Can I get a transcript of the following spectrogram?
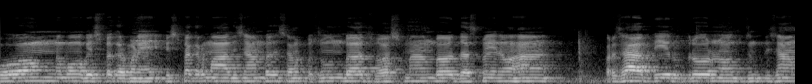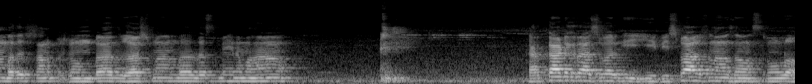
ఓం నమో విశ్వకర్మణే విశ్వకర్మాదిశాంబది సమర్పశూన్బాద్ స్వస్మాన్బాద్ తస్మై నమ. ప్రజాపతి రుద్రోర్ణోగ్జంతిశాంబద సమర్పశూన్బాద్ స్వస్మాన్బాద్ తస్మై నమ. కర్కాటక రాశి వారికి ఈ విశ్వాసన సంవత్సరంలో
